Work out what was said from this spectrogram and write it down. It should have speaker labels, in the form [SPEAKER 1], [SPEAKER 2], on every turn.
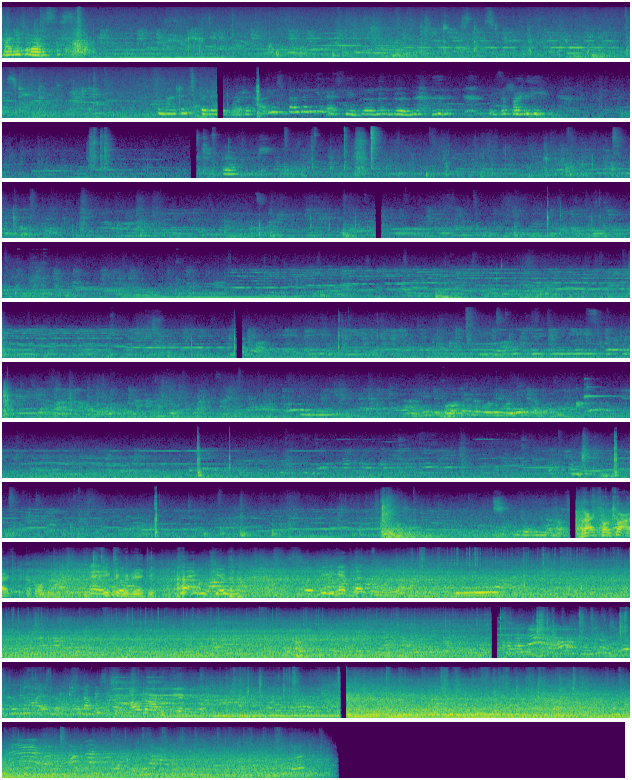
[SPEAKER 1] How do you this?
[SPEAKER 2] Imagine spelling.
[SPEAKER 1] How do you spell the name? S-E-B-B-B. It's so funny.
[SPEAKER 3] Rice also I put on now.
[SPEAKER 2] Very
[SPEAKER 3] Keep it
[SPEAKER 2] good.
[SPEAKER 3] ready.
[SPEAKER 2] Thank you. So we'll get that tomorrow.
